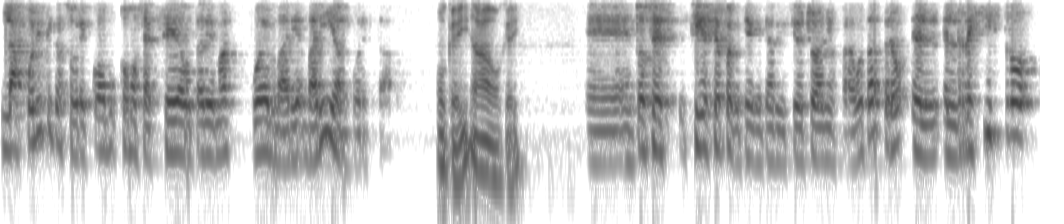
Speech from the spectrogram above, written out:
las políticas sobre cómo, se accede a votar y demás pueden variar, varían por estado. Ok, ah, ok. Eh, entonces, sí es cierto que tiene que tener 18 años para votar, pero el, registro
